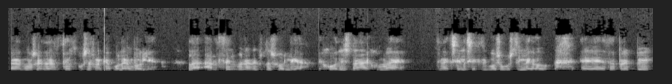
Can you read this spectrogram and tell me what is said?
παραδείγματος χάρη θα έρθουν ξαφνικά πολλά εμβόλια. Αλλά αν θέλουμε να ανοίξουμε τα σχολεία χωρίς να έχουμε την εξέλιξη ακριβώς όπως τη λέω, ε, θα πρέπει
